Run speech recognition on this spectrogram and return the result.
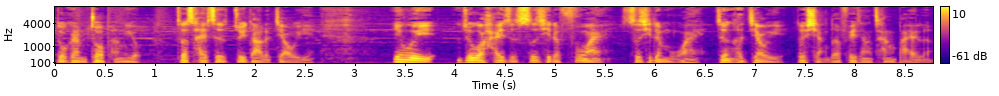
多跟他们做朋友，这才是最大的教育。因为如果孩子失去了父爱，失去了母爱，任何教育都想得非常苍白了。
